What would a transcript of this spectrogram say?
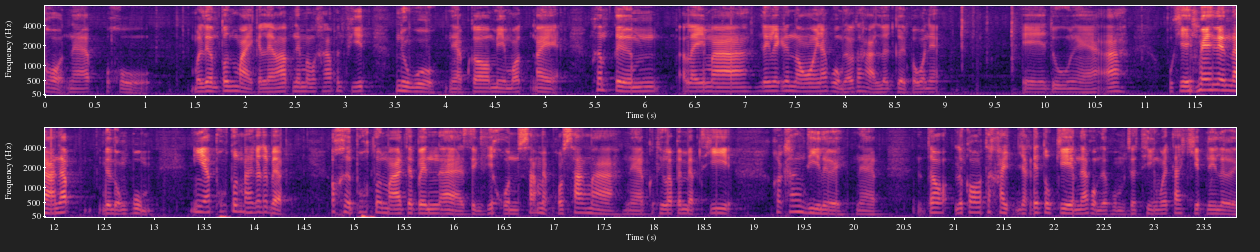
ก่อนนะครับโอ้โห มาเริ่มต้นใหม่กันแล้วครับในมาคาพันพีทนูโวนะครับก็มีมอดใหม่เพิ่มเติมอะไรมาเล็กๆน้อยๆนะผมแล้วทหารเรือเกิดปะวันเนี้ยเอดูไงอะอะโอเคไม่เล่นนานนะครับเดี๋ยวหลงปุ่มนี่ครับพวกต้นไม้ก็จะแบบก็คือพวกต้นไม้จะเป็นอ่าสิ่งที่คนสร้างแบบเขาสร้างมานะครับก็ถือว่าเป็นแบบที่ค่อนข้างดีเลยนะครับแล้วแล้วก็ถ้าใครอยากได้ตัวเกมนะผมเดี๋ยวผมจะทิ้งไว้ใต้คลิปนี้เลย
